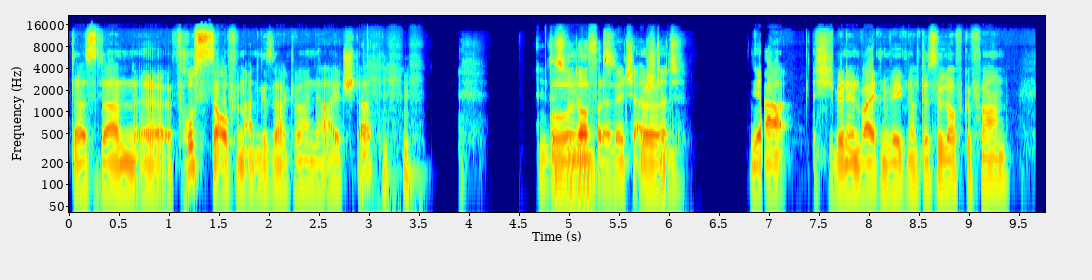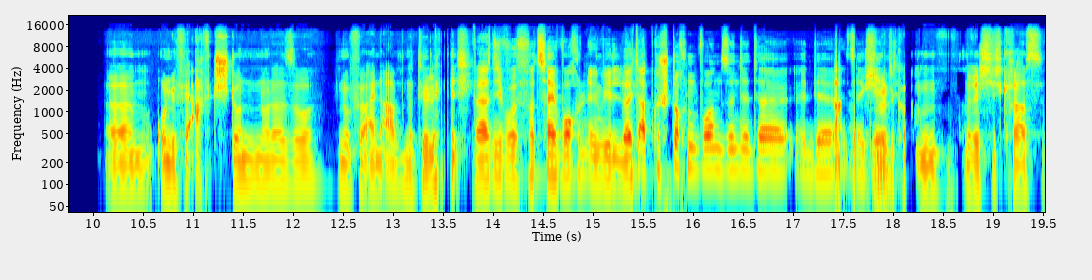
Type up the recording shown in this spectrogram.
dass dann äh, Frustsaufen angesagt war in der Altstadt. In Düsseldorf Und, oder welche ähm, Altstadt? Ja, ich bin den weiten Weg nach Düsseldorf gefahren. Ähm, ungefähr acht Stunden oder so. Nur für einen Abend natürlich. War das nicht, wo vor zwei Wochen irgendwie Leute abgestochen worden sind in der, in der, Ja, in der Gegend? kommen. Richtig krass.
